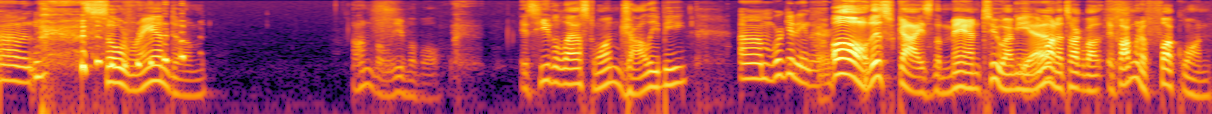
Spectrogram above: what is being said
Um, so random, unbelievable. Is he the last one, Jollibee? Um, we're getting there. Oh, this guy's the man too. I mean, Yeah. you want to talk about if I'm gonna fuck one,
